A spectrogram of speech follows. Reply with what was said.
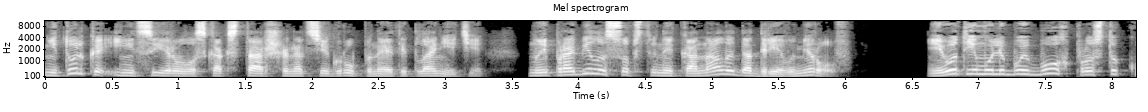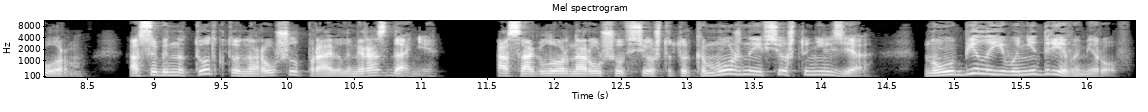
не только инициировалось как старшее над все группы на этой планете, но и пробило собственные каналы до древа миров. И вот ему любой бог просто корм, особенно тот, кто нарушил правила мироздания. А Саглор нарушил все, что только можно, и все, что нельзя. Но убило его не древо миров.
